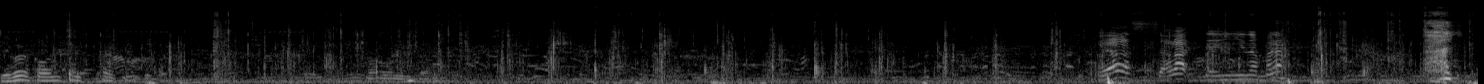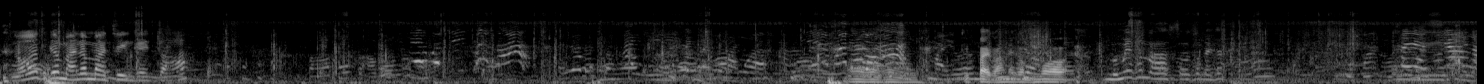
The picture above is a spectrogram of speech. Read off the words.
Thì vợ con 不哦，这个买了嘛，真给砸。 อ๋อติดไปก่อนนะครับมัว Mà mấy con nào sao sao này ha? 太阳下来。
